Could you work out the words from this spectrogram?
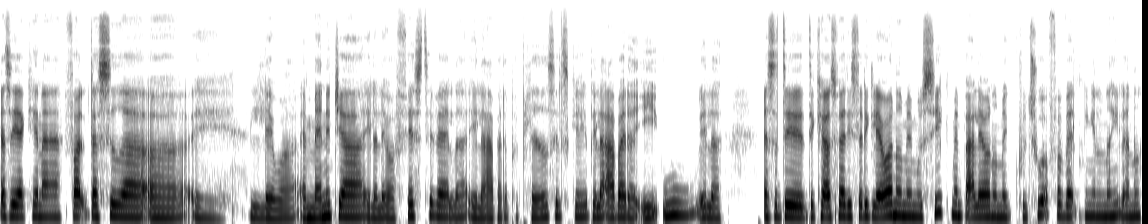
Altså, jeg kender folk, der sidder og øh, laver er manager, eller laver festivaler, eller arbejder på et pladeselskab, eller arbejder i EU, eller altså det, det kan også være, at de slet ikke laver noget med musik, men bare laver noget med kulturforvaltning eller noget helt andet.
